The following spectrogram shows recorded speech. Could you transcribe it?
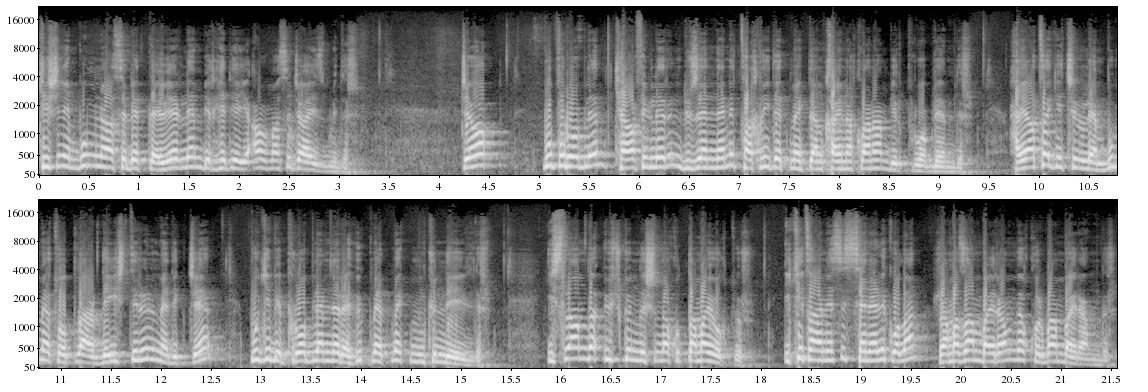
Kişinin bu münasebetle verilen bir hediyeyi alması caiz midir? Cevap, bu problem kafirlerin düzenlerini taklit etmekten kaynaklanan bir problemdir. Hayata geçirilen bu metotlar değiştirilmedikçe bu gibi problemlere hükmetmek mümkün değildir. İslam'da üç gün dışında kutlama yoktur. İki tanesi senelik olan Ramazan bayramı ve Kurban bayramıdır.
